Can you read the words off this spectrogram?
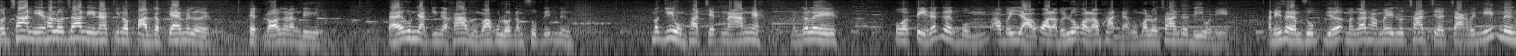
รสชาตินี้ถ้ารสชาตินี้นะกินเราปั่นกับแก้มไม่เลย เผ็ดร้อนกำลังดี แต่ถ้าคุณอยากกินกับข้าวผมว่าคุณลดน้ำซุปนิดนึง เมื่อกี้ผมผัดเช็ดน้ำไง มันก็เลยปกติถ้าเกิดผมเอาไปหยาวก่อนเอาไปลวกก่อนแล้วผัดเนี่ยผมว่ารสชาติจะดีกว่านี้ อันนี้ใส่น้ำซุปเยอะมันก็ทำให้รสชาติเจือจางไปนิดนึง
